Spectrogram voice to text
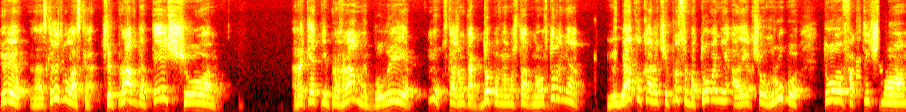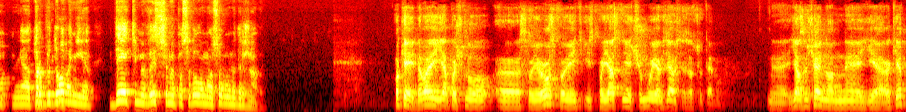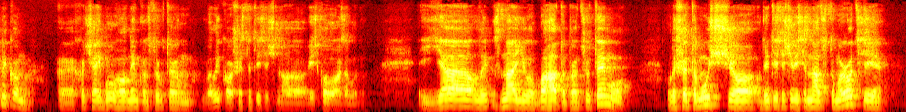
Юрію, е, скажіть, будь ласка, чи правда те, що ракетні програми були, ну скажімо так, до повномасштабного вторгнення, м'яко кажучи, просаботовані, а якщо грубо, то фактично е, торпедовані деякими вищими посадовими особами держави? Окей, давай я почну е, свою розповідь із пояснення, чому я взявся за цю тему. Е, я, звичайно, не є ракетником, хоча й був головним конструктором великого шеститисячного військового заводу. Я знаю багато про цю тему лише тому, що в 2018 році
